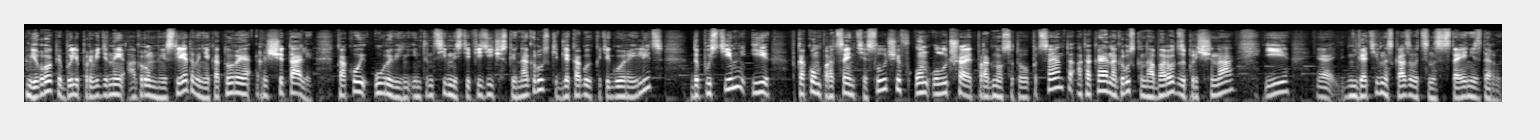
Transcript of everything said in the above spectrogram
в Европе были проведены огромные исследования, которые рассчитали, какой уровень интенсивности физической нагрузки для какой категории лиц допустим и в каком проценте случаев он улучшает прогноз этого пациента, а какая нагрузка, наоборот, запрещена и негативно сказывается на состоянии здоровья.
